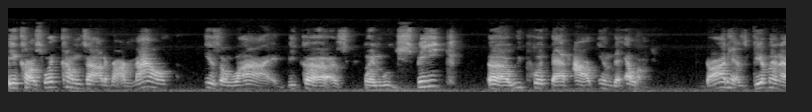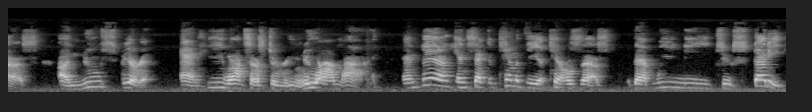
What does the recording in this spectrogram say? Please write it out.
because what comes out of our mouth is a lie because when we speak, uh, we put that out in the element. God has given us a new spirit and he wants us to renew our mind. And then in Second Timothy, it tells us that we need to study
